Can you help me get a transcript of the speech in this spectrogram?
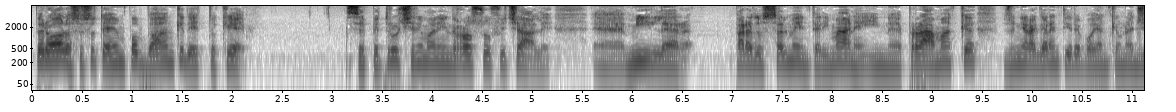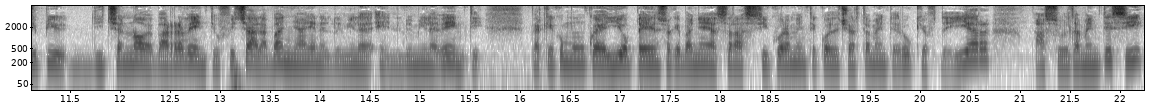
però allo stesso tempo va anche detto che se Petrucci rimane in rosso ufficiale, eh, Miller paradossalmente rimane in Pramac, bisognerà garantire poi anche una GP 19-20 ufficiale a Bagnaia nel, 2000, eh, nel 2020, perché comunque io penso che Bagnaia sarà sicuramente quasi certamente Rookie of the Year, assolutamente sì,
